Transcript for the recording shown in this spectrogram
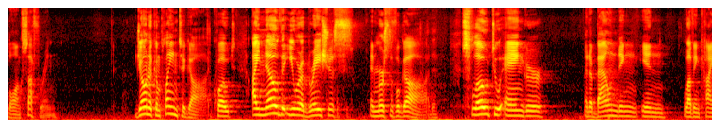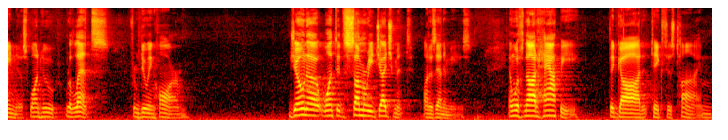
long suffering. Jonah complained to God, quote, I know that you are a gracious and merciful God, slow to anger and abounding in loving kindness, one who relents from doing harm. Jonah wanted summary judgment on his enemies and was not happy that God takes his time.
